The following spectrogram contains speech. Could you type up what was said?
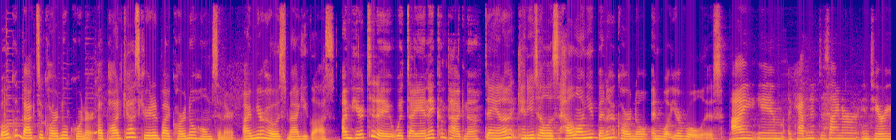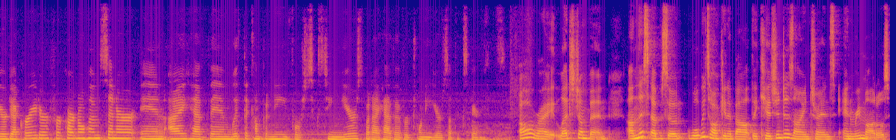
Welcome back to Cardinal Corner, a podcast created by Cardinal Home Center. I'm your host, Maggie Glass. I'm here today with Dianna Campagna. Dianna, can you tell us how long you've been at Cardinal and what your role is? I am a cabinet designer, interior decorator for Cardinal Home Center, and I have been with the company for 16 years, but I have over 20 years of experience. All right, let's jump in. On this episode, we'll be talking about the kitchen design trends and remodels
